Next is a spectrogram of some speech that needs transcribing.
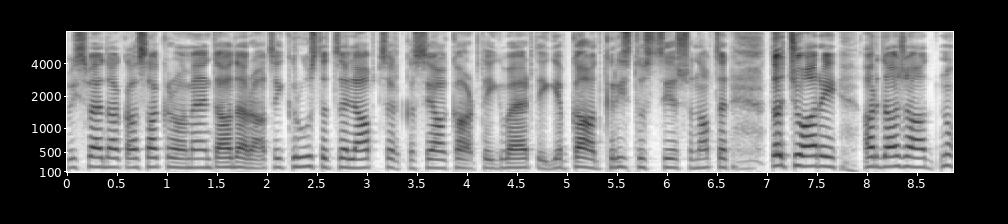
visvētākā sakramenta adorācija, krustaceļa apcer, kas jākārtīgi vērtīgi, jeb kāda Kristus ciešana apcer, taču arī ar dažādu, nu,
